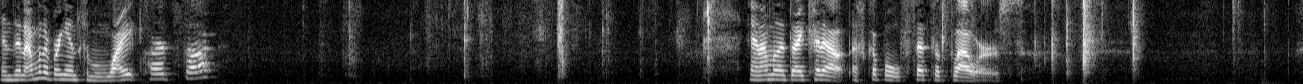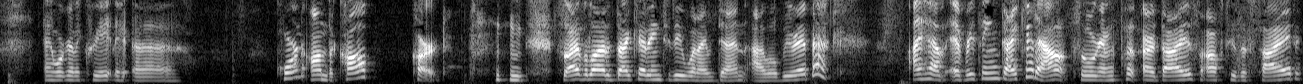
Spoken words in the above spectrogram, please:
And then I'm going to bring in some white cardstock. And I'm going to die cut out a couple sets of flowers. And we're going to create a, a corn on the cob card. so I have a lot of die cutting to do when I'm done. I will be right back. I have everything die cut out, so we're going to put our dies off to the side,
